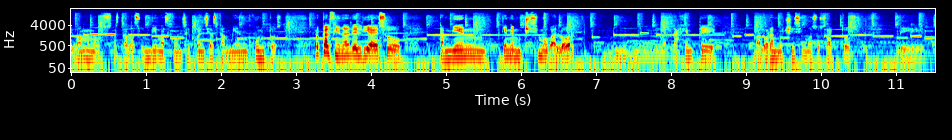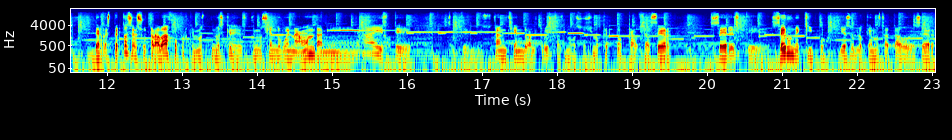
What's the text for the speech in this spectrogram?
vámonos hasta las últimas consecuencias también juntos. Creo que al final del día eso también tiene muchísimo valor. La, gente valora muchísimo esos actos de, respeto hacia su trabajo, porque no, no, es que estemos siendo buena onda ni, ay, este, que están siendo altruistas, ¿no? Eso es lo que toca, o sea, ser, ser, este, ser un equipo. Y eso es lo que hemos tratado de ser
